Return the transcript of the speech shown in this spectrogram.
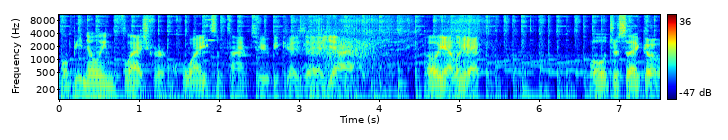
Won't be knowing Flash for quite some time, too, because, uh, yeah. Oh, yeah, look at that. Ultra Psycho.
